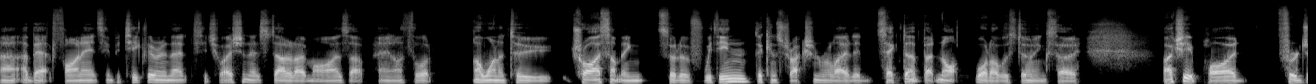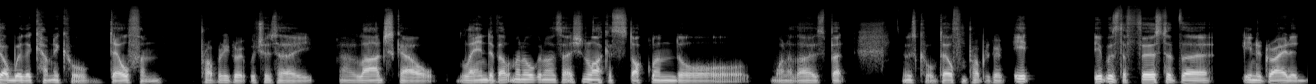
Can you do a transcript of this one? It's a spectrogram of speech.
uh, about finance in particular in that situation. It started open my eyes up. And I thought I wanted to try something sort of within the construction related sector, but not what I was doing. So I actually applied for a job with a company called Delphin Property Group, which is a, a large scale land development organization like a Stockland or one of those, but it was called Delphin Property Group. It it was the first of the integrated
